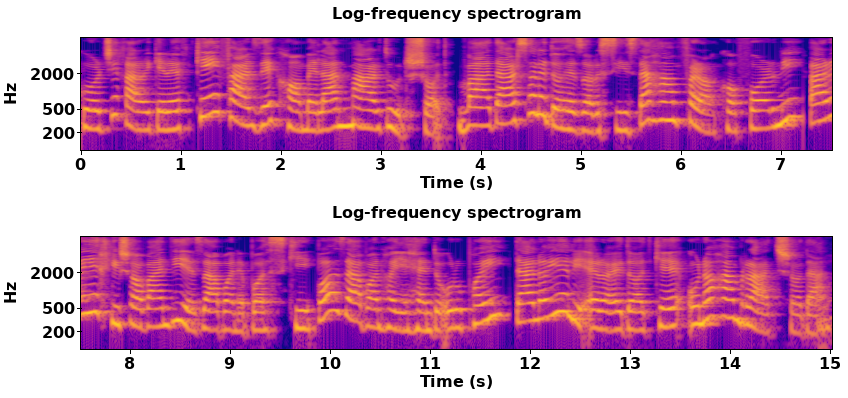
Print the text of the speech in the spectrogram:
گرجی قرار گرفت که این فرضیه کاملا مردود شد و در سال 2013 هم فرانکوفورنی برای خیشاوندی زبان باسکی با زبانهای هند و اروپایی دلایلی ارائه داد که اونا هم رد شدن.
